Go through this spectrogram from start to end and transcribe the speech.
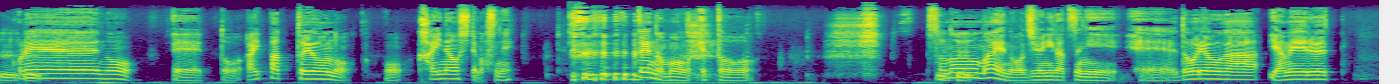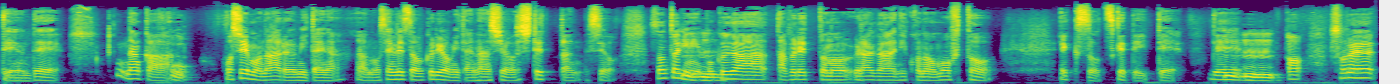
うんうんこ、れの、えっと、iPad 用のを買い直してますね。というのも、えっと、その前の12月に、えー同僚が辞めるっていうんで、なんか、お欲しいものあるみたいな、あの、選別で送るよみたいな話をしてたんですよ。その時に僕がタブレットの裏側にこのモフと X をつけていて、で、うんうんうん。あ、それ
